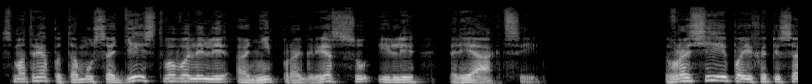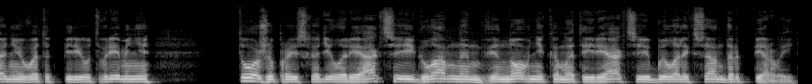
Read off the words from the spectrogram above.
смотря по тому, содействовали ли они прогрессу или реакции. В России, по их описанию в этот период времени, тоже происходила реакция, и главным виновником этой реакции был Александр I,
